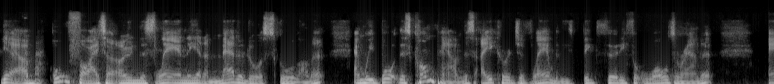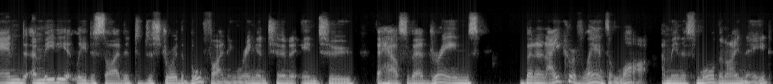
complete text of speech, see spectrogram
Yeah, a bullfighter owned this land. He had a matador school on it. And we bought this compound, this acreage of land with these big 30 foot walls around it and immediately decided to destroy the bullfighting ring and turn it into the house of our dreams. But an acre of land's a lot. I mean, it's more than I need.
